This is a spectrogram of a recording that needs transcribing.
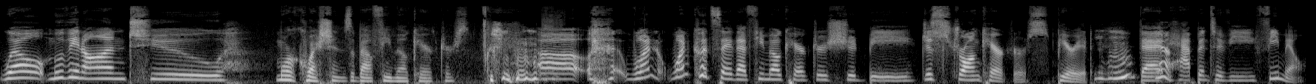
Well, moving on to more questions about female characters. uh, one one could say that female characters should be just strong characters, period, that happen to be female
